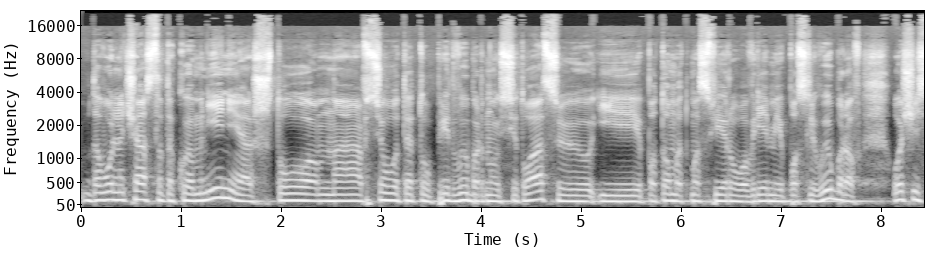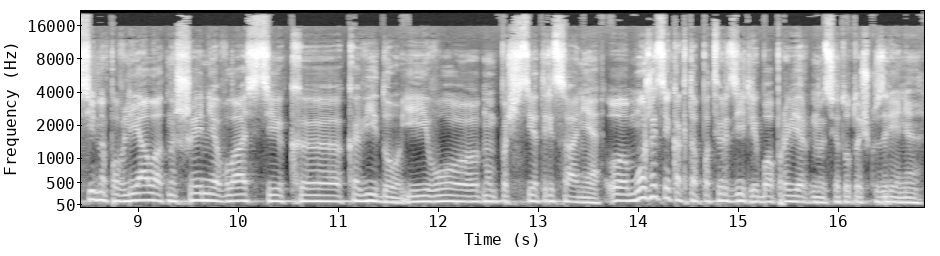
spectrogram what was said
довольно часто такое мнение, что на всю вот эту предвыборную ситуацию и потом атмосферу во время и после выборов очень сильно повлияло отношение власти к ковиду и его ну, почти отрицание. Э, можете как-то подтвердить либо опровергнуть эту точку зрения?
